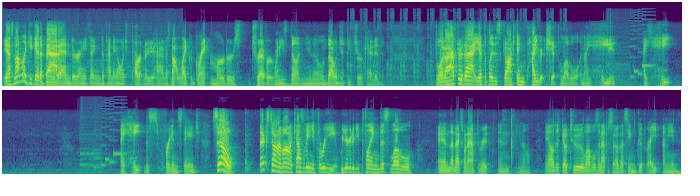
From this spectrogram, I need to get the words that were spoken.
Yeah, it's not like you get a bad end or anything, depending on which partner you have. It's not like Grant murders Trevor when he's done, you know? That would just be jerk-headed. But after that, you have to play this gosh dang pirate ship level, and I hate it. I hate... I hate this friggin' stage. So, next time on Castlevania 3, we are going to be playing this level, and the next one after it, and, you know... Yeah, I'll just go two levels an episode. That seems good, right? I mean,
